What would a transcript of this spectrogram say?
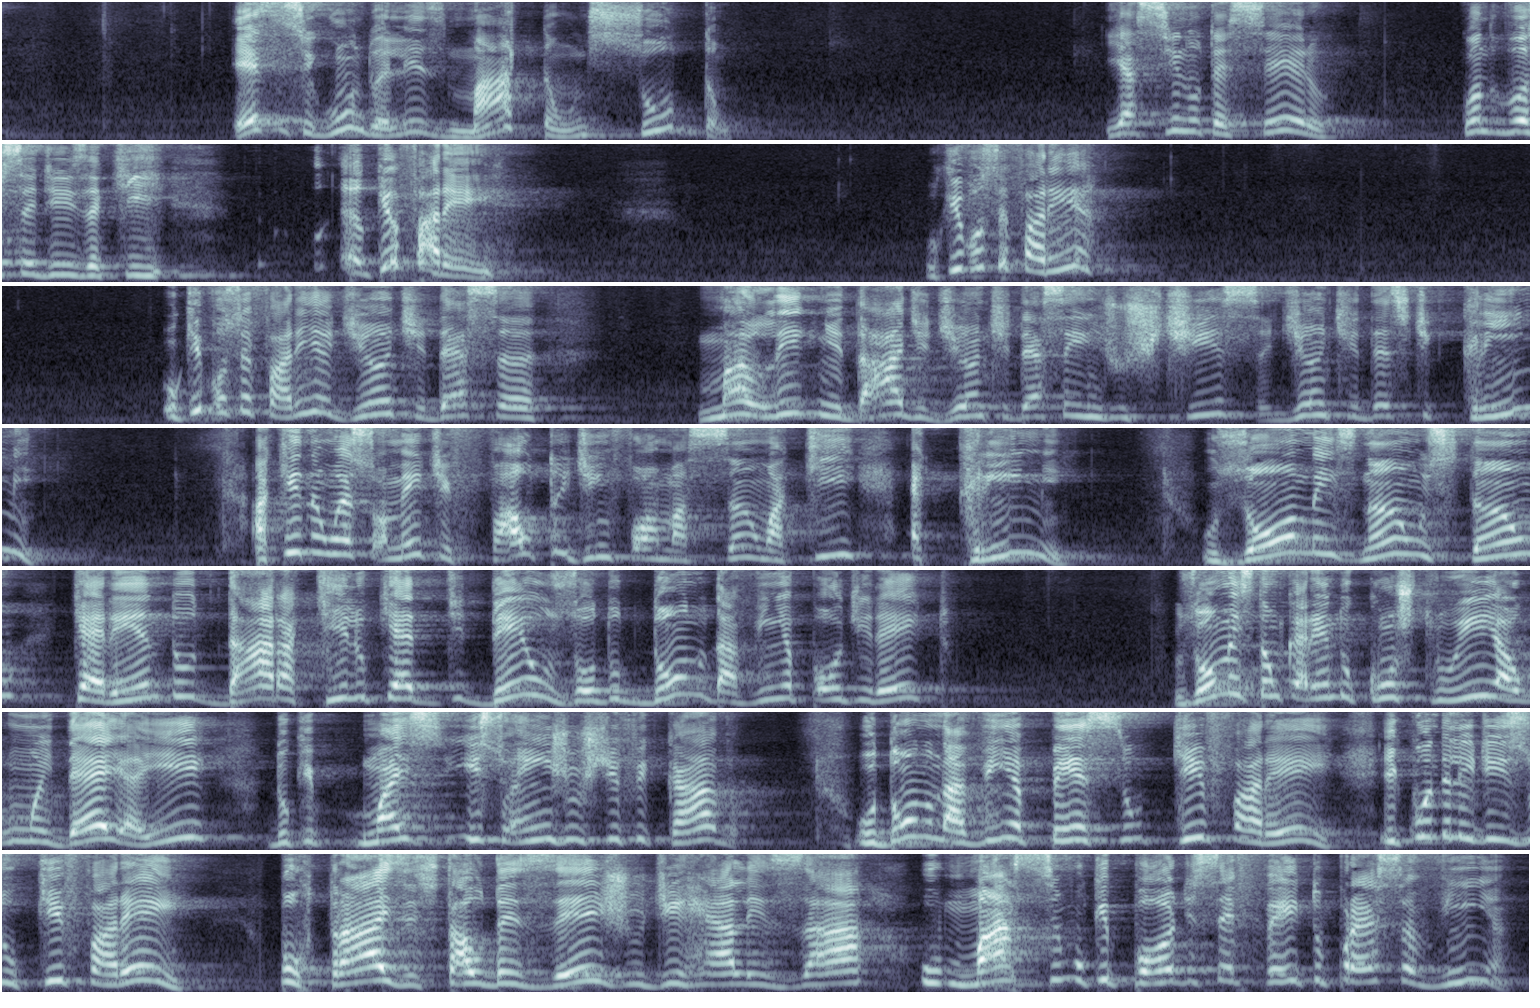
Esse segundo, eles matam, insultam. E assim no terceiro, quando você diz aqui, o que eu farei? O que você faria? O que você faria diante dessa malignidade, diante dessa injustiça, diante deste crime? Aqui não é somente falta de informação, aqui é crime. Os homens não estão querendo dar aquilo que é de Deus ou do dono da vinha por direito. Os homens estão querendo construir alguma ideia aí do que, mas isso é injustificável. O dono da vinha pensa: o que farei? E quando ele diz o que farei, por trás está o desejo de realizar o máximo que pode ser feito para essa vinha.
